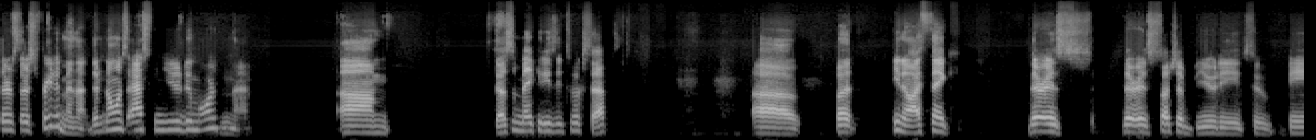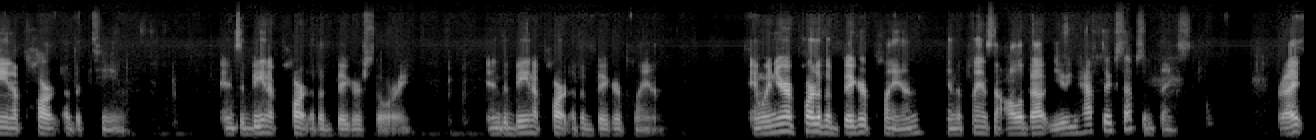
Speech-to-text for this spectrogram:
There's there's freedom in that. No one's asking you to do more than that. Um, doesn't make it easy to accept. Uh, but you know, I think there is there is such a beauty to being a part of a team and to being a part of a bigger story and to being a part of a bigger plan. And when you're a part of a bigger plan and the plan's not all about you, you have to accept some things, right?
